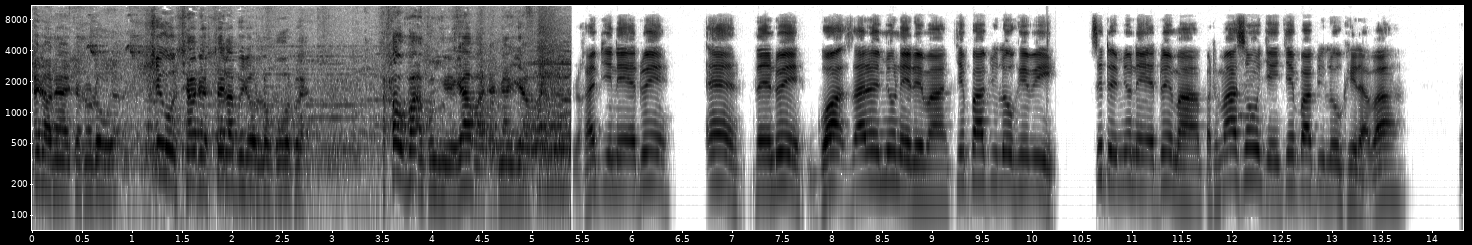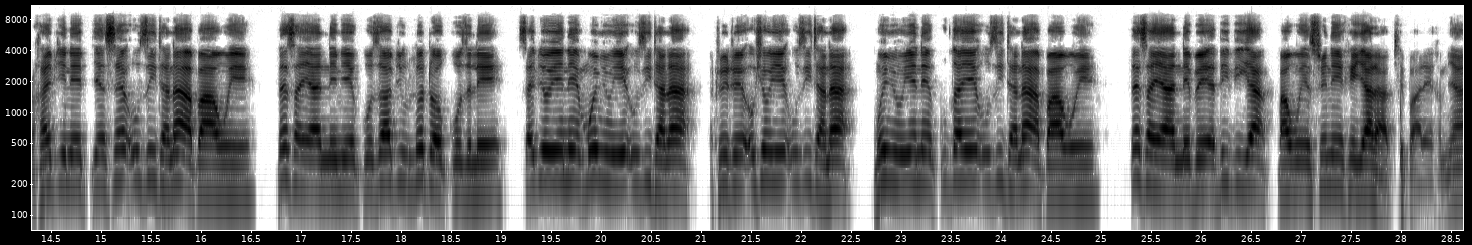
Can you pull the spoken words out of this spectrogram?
အဲ့ဒါနဲ့ကျွန်တော်တို့ရှေ့ကိုဆက်တဲ့ဆက်လက်ပြီးတော့လုပ်ဖို့အတွက်အထောက်အပံ့အကူအညီတွေရပါတယ်အများကြီးရပါတယ်ရခိုင်ပြည်နယ်အတွင်းအန်တန်တွေဂွစားရဲမြို့နယ်တွေမှာကျင်းပပြုလုပ်ခဲ့ပြီးစစ်တွေမြို့နယ်အတွင်းမှာပထမဆုံးအကြိမ်ကျင်းပပြုလုပ်ခဲ့တာပါရခိုင်ပြည်နယ်ပြည်ဆက်ဦးစီးဌာနအပါအဝင် သက်ဆိုင်ရာနေမြေကိုစားပြုလွှတ်တော်ကိုယ်စားလှယ်စိုက်ပျိုးရေးနှင့်မွေးမြူရေးဦးစီးဌာနအထွေထွေအုပ်ချုပ်ရေးဦးစီးဌာနမွေးမြူရေးနှင့်ကုသရေးဦးစီးဌာနအပါအဝင်သက်ဆိုင်ရာနေပယ်အသီးသီးကပါဝင်ဆွေးနွေးခဲ့ကြတာဖြစ်ပါတယ်ခင်ဗျာ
